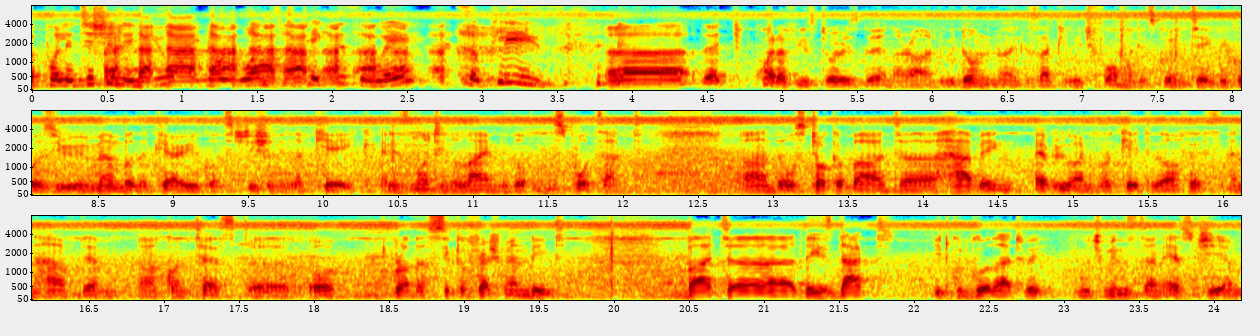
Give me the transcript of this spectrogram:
the politician in you, I know wants to take this away. So please, Uh, there are quite a few stories going around. We don't know exactly which format it's going to take because you remember the KRU constitution is a cake and is not in line with the, Sports Act. Uh, there was talk about uh, having everyone vacate the office and have them uh, contest uh, or rather seek a fresh mandate. But uh, there is that, it could go that way, which means it's an SGM.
